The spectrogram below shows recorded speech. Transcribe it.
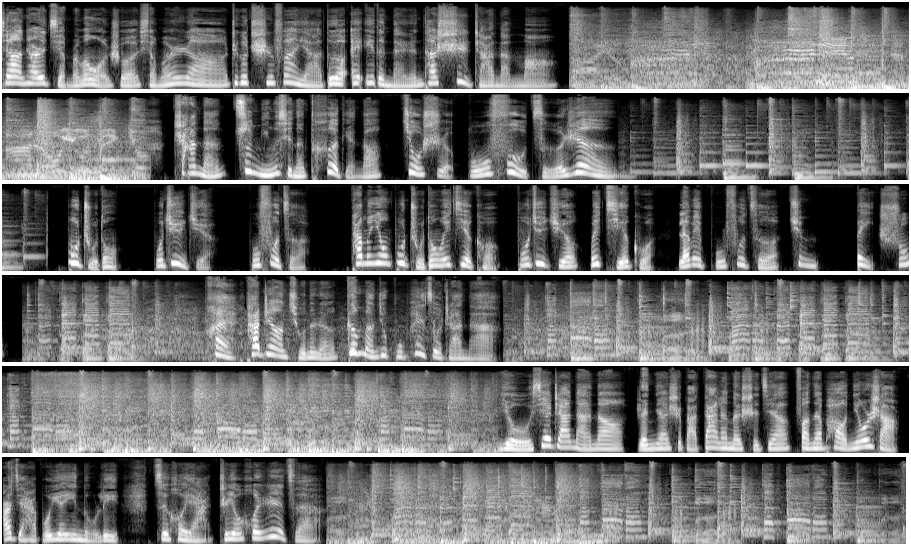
前两天姐妹问我说：“小妹儿啊，这个吃饭呀都要 A A 的男人，他是渣男吗？”渣男最明显的特点呢，就是不负责任，不主动，不拒绝，不负责。他们用不主动为借口，不拒绝为结果，来为不负责去背书。嗨，他这样穷的人根本就不配做渣男。有些渣男呢，人家是把大量的时间放在泡妞上，而且还不愿意努力，最后呀，只有混日子。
